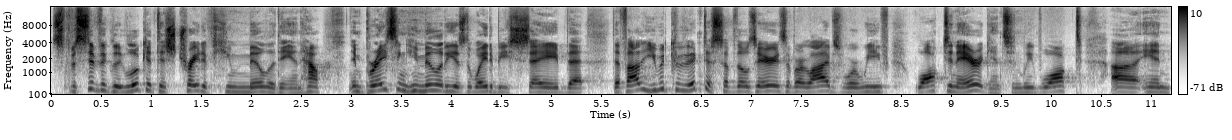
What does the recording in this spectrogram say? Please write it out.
specifically look at this trait of humility and how embracing humility is the way to be saved, that, that Father, you would convict us of those areas of our lives where we've walked in arrogance and we've walked uh, in,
